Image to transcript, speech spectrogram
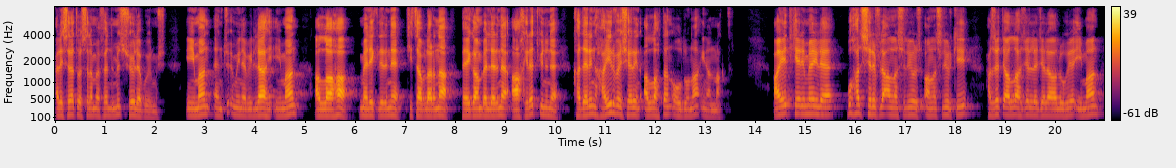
aleyhissalatü vesselam Efendimiz şöyle buyurmuş. İman en tü'mine billahi iman Allah'a, meleklerine, kitaplarına, peygamberlerine, ahiret gününe, kaderin hayır ve şerin Allah'tan olduğuna inanmaktır. Ayet-i kerime ile bu hadis-i şerifle anlaşılıyor, anlaşılıyor ki Hazreti Allah Celle Celaluhu'ya iman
